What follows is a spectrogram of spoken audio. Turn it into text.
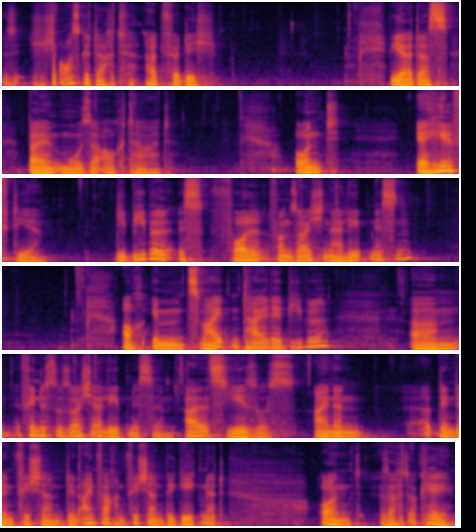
sich ausgedacht hat für dich. Wie er das bei Mose auch tat. Und er hilft dir. Die Bibel ist voll von solchen Erlebnissen. Auch im zweiten Teil der Bibel ähm, findest du solche Erlebnisse, als Jesus einen, äh, den, den Fischern, den einfachen Fischern begegnet und sagt, okay,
